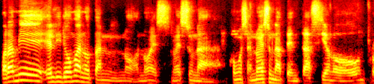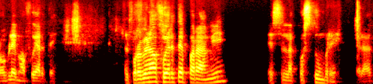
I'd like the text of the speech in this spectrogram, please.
Para mí el idioma no, tan, no, no, es, no, es una, ¿cómo se, no es una tentación o un problema fuerte. El problema fuerte para mí es la costumbre, ¿verdad?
